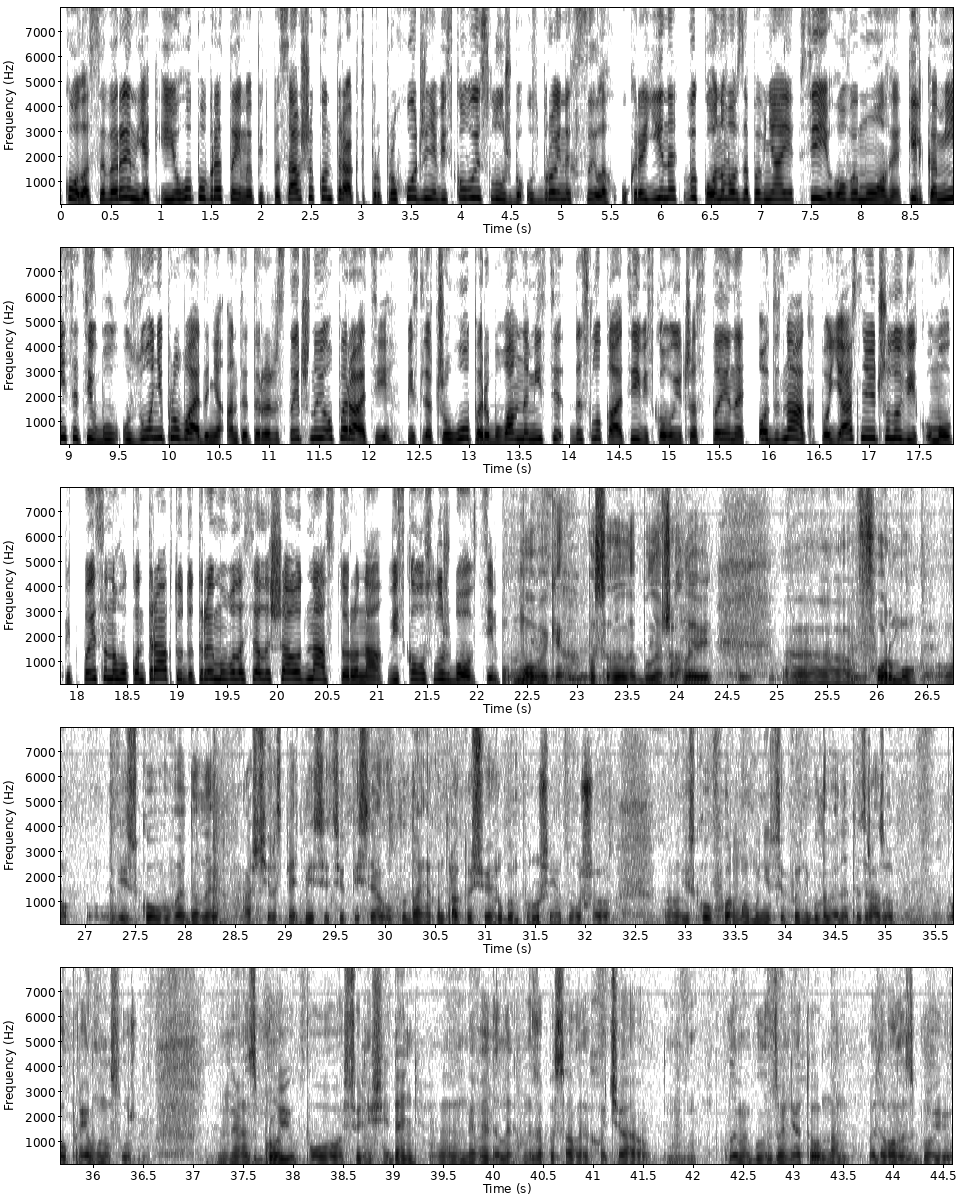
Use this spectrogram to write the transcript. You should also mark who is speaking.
Speaker 1: Микола Северин, як і його побратими, підписавши контракт про проходження військової служби у збройних силах України, виконував, запевняє, всі його вимоги. Кілька місяців був у зоні проведення антитерористичної операції, після чого перебував на місці дислокації військової частини. Однак, пояснює чоловік, умов підписаного контракту дотримувалася лише одна сторона військовослужбовці.
Speaker 2: Умови, яких поселили, були жахливі. Е, Форму військову видали аж через 5 місяців після укладання контракту, що є грубим порушенням, тому що е, військову форму, амуніцію повинні були видати зразу по прийому на службу. Е, Зброю по сьогоднішній день е, не видали, не записали, хоча коли ми були в зоні АТО, нам видавали зброю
